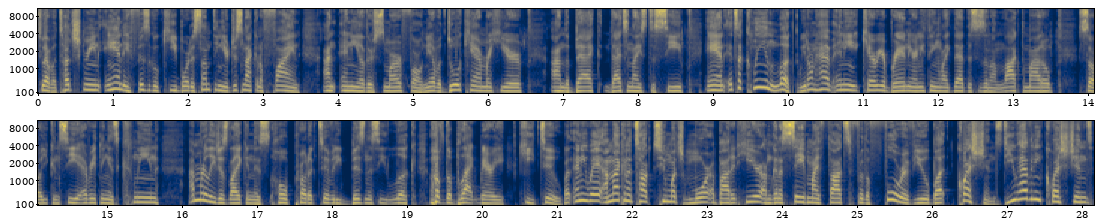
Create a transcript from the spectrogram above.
to have a touchscreen and a physical keyboard is something you're just not going to find on any other smartphone. You have a dual camera here on the back. That's nice to see. And it's a clean look. We don't have any carrier branding or anything like that. This is an unlocked model. So you can see everything is clean. I'm really just liking this whole productivity businessy look of the BlackBerry Key 2. But anyway, I'm not going to talk too much more about it here. I'm going to save my thoughts for the full review, but questions. Do you have any questions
